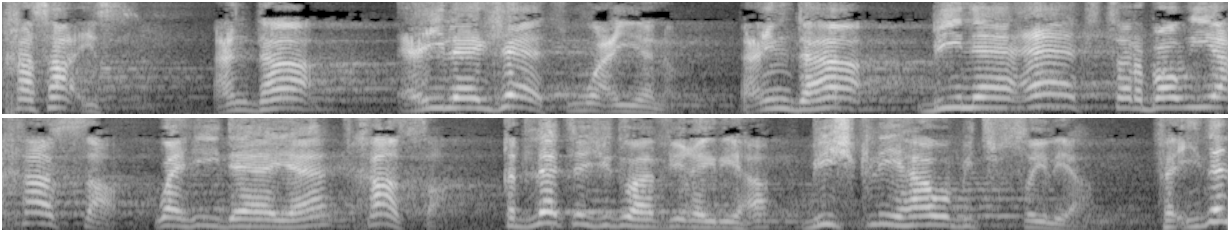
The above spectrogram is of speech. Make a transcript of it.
خصائص عندها علاجات معينة عندها بناءات تربوية خاصة وهدايات خاصة قد لا تجدها في غيرها بشكلها وبتفصيلها. فإذا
